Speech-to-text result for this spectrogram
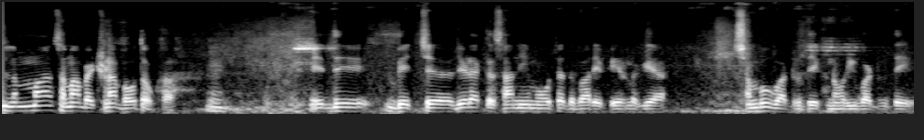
ਲੰਮਾ ਸਮਾਂ ਬੈਠਣਾ ਬਹੁਤ ਔਖਾ। ਹੂੰ। ਇਹਦੇ ਵਿੱਚ ਜਿਹੜਾ ਕਿਸਾਨੀ ਮੋਰਚਾ ਦੁਬਾਰੇ ਫੇਰ ਲੱਗਿਆ ਸ਼ੰਭੂ ਬਾਰਡਰ ਤੇ ਖਨੌਰੀ ਬਾਰਡਰ ਤੇ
